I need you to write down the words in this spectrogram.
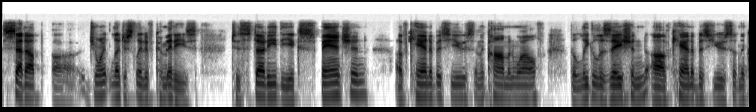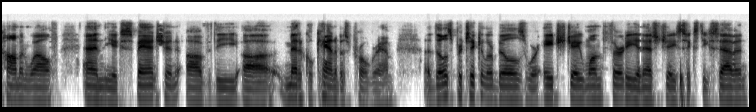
set up uh, joint legislative committees to study the expansion of cannabis use in the Commonwealth, the legalization of cannabis use in the Commonwealth, and the expansion of the uh, medical cannabis program. Uh, those particular bills were HJ 130 and SJ 67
